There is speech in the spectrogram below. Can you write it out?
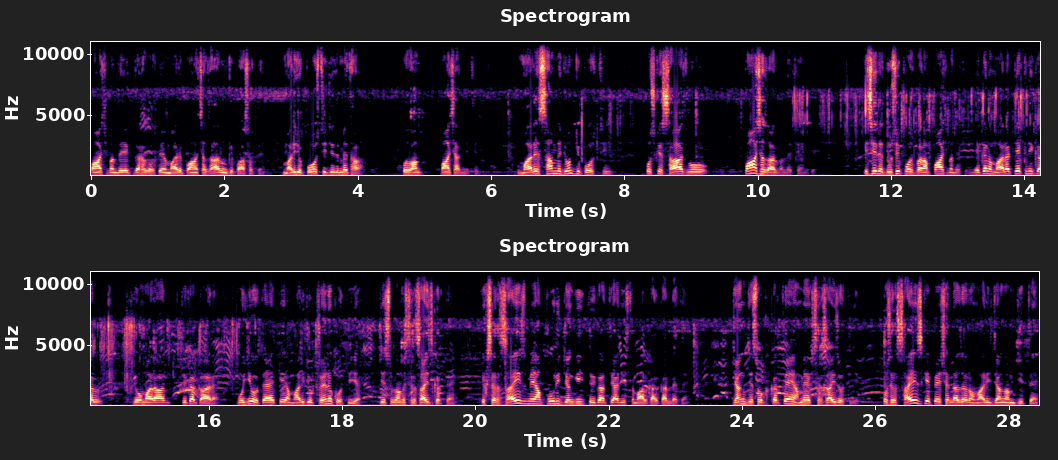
पाँच बंदे एक तरह होते हैं, हमारे पाँच हज़ार उनके पास होते हैं। हमारी जो पोस्ट थी जिसमें था, वो हम पाँच आदमी थे। हमारे सामने जो उनकी पोस्ट थी, उसके साथ वो पाँच हज़ार बंदे थे उनके। इसीलिए दूसरी पोस्ट पर हम पाँच बंदे थे। लेकिन हमारा टेक्निकल जो हमारा तरीकाकार है, वो ये होता है कि हमारी जो ट्रेनिंग होती है, जिसमें हम एक्सरसाइज करते हैं। एक्सरसाइज में हम पूरी जंगी तरीका तैयारी इस्तेमाल कर कर लेते हैं। जंग जिस वक्त करते हैं, हमें एक्सरसाइज होती है। उस एक्सरसाइज के पेश नज़र हमारी जंग हम जीतते हैं।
